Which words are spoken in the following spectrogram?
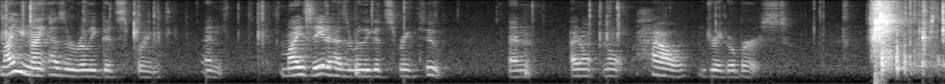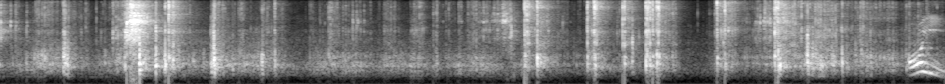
My Unite has a really good spring, and my Zeta has a really good spring too. And I don't know how Drigger burst. Oi!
